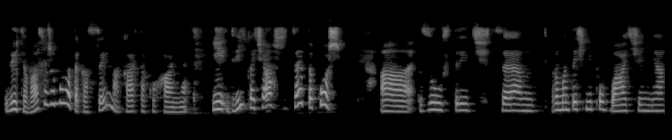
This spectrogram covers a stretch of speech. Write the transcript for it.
І дивіться, у вас вже була така сильна карта кохання. І двійка чаш це також зустріч, це романтичні побачення,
